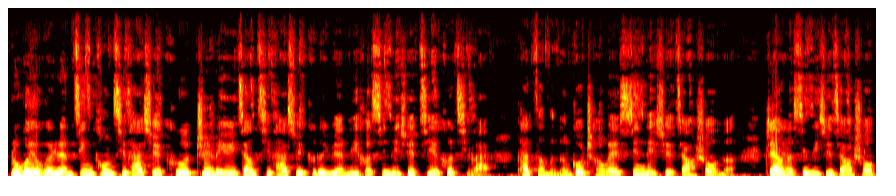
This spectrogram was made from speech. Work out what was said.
如果有个人精通其他学科，致力于将其他学科的原理和心理学结合起来，他怎么能够成为心理学教授呢？这样的心理学教授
